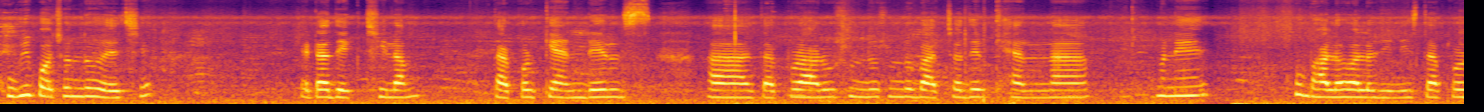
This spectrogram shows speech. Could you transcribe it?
খুবই পছন্দ হয়েছে। এটা দেখছিলাম। তারপর ক্যান্ডেলস তারপর আরও সুন্দর সুন্দর বাচ্চাদের খেলনা। মানে খুব ভালো ভালো জিনিস। তারপর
